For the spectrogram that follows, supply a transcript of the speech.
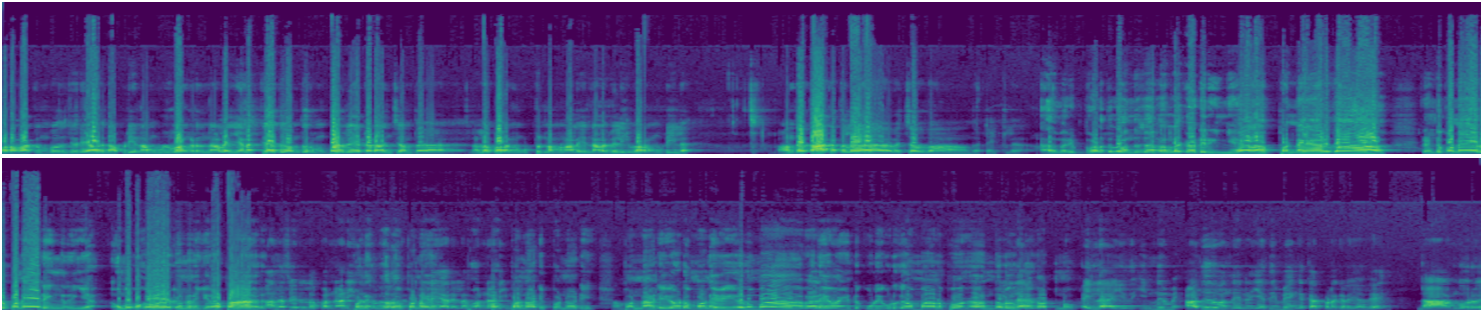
படமாக்கும் போதும் சரி அதை அப்படியே நம்ம உள்வாங்கிறதுனால எனக்கு அது வந்து ரொம்ப ரிலேட்டடாக இருந்துச்சு. அந்த நல்ல படம் விட்டு நம்மளால் என்னால் வெளியே வர முடியல. அந்த தாக்கத்தில் வச்சது தான் அந்த டைட்டில் அது மாதிரி படத்தில் வந்து சார் நல்லா காட்டிருக்கீங்க ஆனால் பண்ணையார் தான் ரெண்டு பண்ணையாரு பண்ணையாருங்கிறீங்க உங்க பக்கம் வழக்கம்னு நினைக்கிறேன். பண்ணையாரு. அந்த சைடுல பண்ணாடி அதான் இல்ல பண்ணாடி பண்ணாடி பண்ணாடி. பண்ணாடியோட மனைவிகளுமா வேலையை வாங்கிட்டு கூலி கொடுக்காம அனுப்புவாங்க? அந்த அளவுக்கு காட்டணும். இல்ல இது இன்னுமே அது வந்து என்ன எதுவுமே எங்க கற்பனை கிடையாது. நான் அங்க ஒரு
